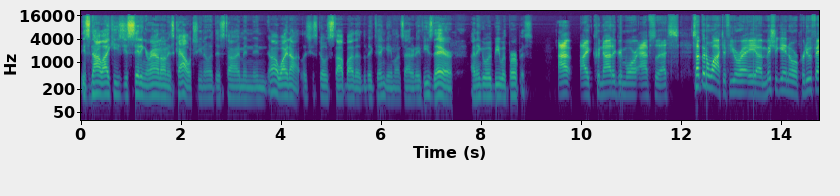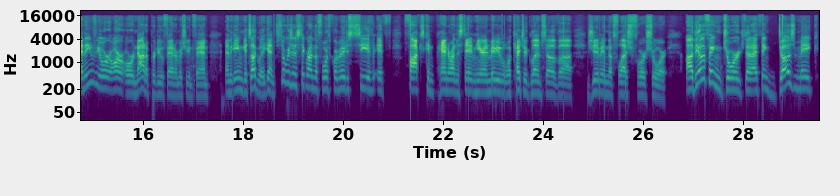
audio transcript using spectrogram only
it's not like he's just sitting around on his couch, you know, at this time and, and oh, why not? Let's just go stop by the, the Big Ten game on Saturday. If he's there, I think it would be with purpose. I I could not agree more. Absolutely, that's something to watch if you're a, a Michigan or Purdue fan, even if you are or not a Purdue fan or Michigan fan, and the game gets ugly. Again, still reason to stick around the fourth quarter, maybe just see if, if Fox can pan around the stadium here, and maybe we'll catch a glimpse of uh, Jim in the flesh for sure. Uh, the other thing, George, that I think does make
